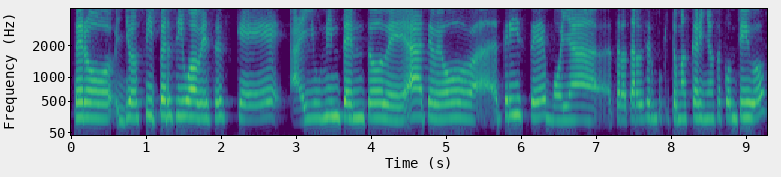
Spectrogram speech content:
Pero yo sí percibo a veces que hay un intento de, ah, te veo ah, triste, voy a tratar de ser un poquito más cariñosa contigo.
